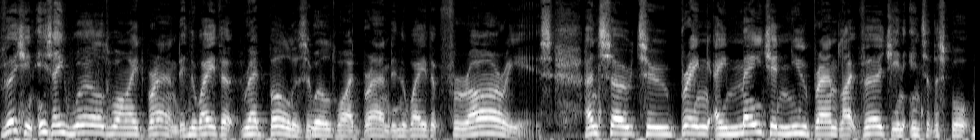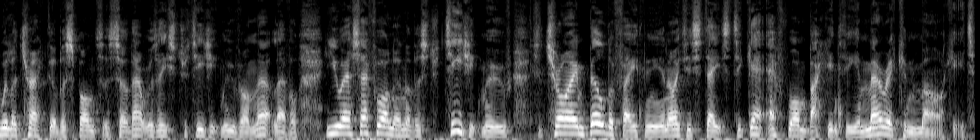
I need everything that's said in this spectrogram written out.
Virgin is a worldwide brand in the way that Red Bull is a worldwide brand, in the way that Ferrari is. And so to bring a major new brand like Virgin into the sport will attract other sponsors. So that was a strategic move on that level. US F1, another strategic move to try and build the faith in the United States to get F1 back into the American market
